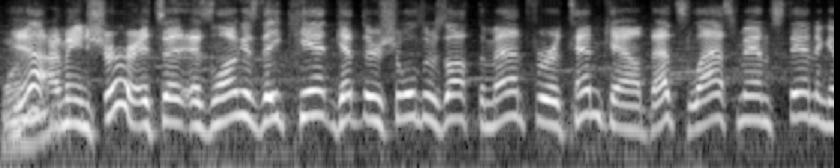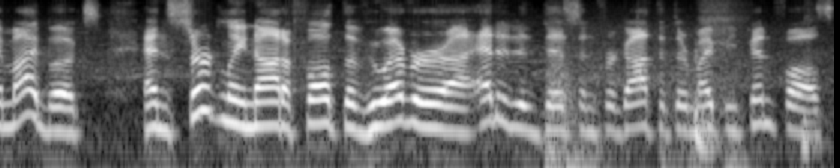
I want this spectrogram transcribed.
Why yeah, not? I mean, sure. It's a, as long as they can't get their shoulders off the mat for a ten count. That's last man standing in my books, and certainly not a fault of whoever uh, edited this and forgot that there might be pinfalls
